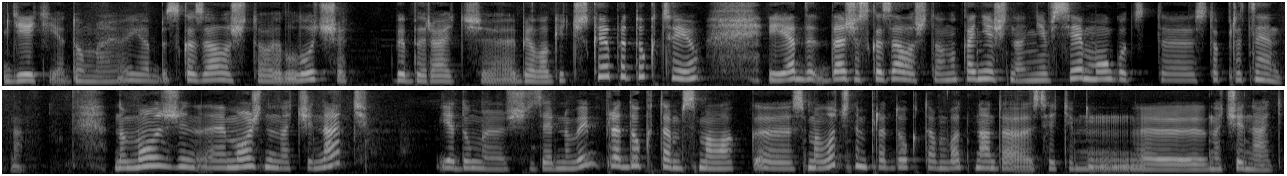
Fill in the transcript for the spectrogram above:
дети, я думаю, я бы сказала, что лучше выбирать э, биологическую продукцию. И я даже сказала, что, ну, конечно, не все могут стопроцентно, но можно, э, можно начинать я думаю, с зерновым продуктом, с, молок, э, с молочным продуктом, вот надо с этим э, начинать.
